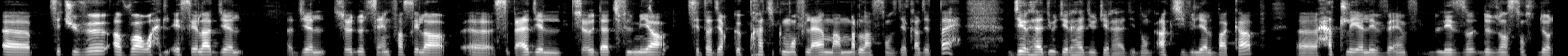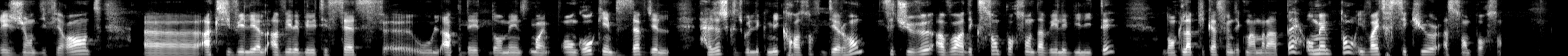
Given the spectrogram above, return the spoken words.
سي تو فو افوار واحد الاس ال ديال ديال 99.7 ديال 9% سيتادير كو براتيكمون في العام عمر لانستونس ديالك غادي طيح دير هادي ودير هادي ودير هادي دونك اكتيفي لي الباك اب حط لي لي في ام لي دو انستونس دو ريجيون ديفيرونت اكتيفي لي الافيلابيليتي سيتس والابديت دومينز المهم اون غرو كاين بزاف ديال الحاجات كتقول لك مايكروسوفت ديرهم سي تو فو افوار ديك 100% d'availabilité دونك لابليكاسيون ديك ما عمرها طيح او ميم طون il va être secure à 100%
